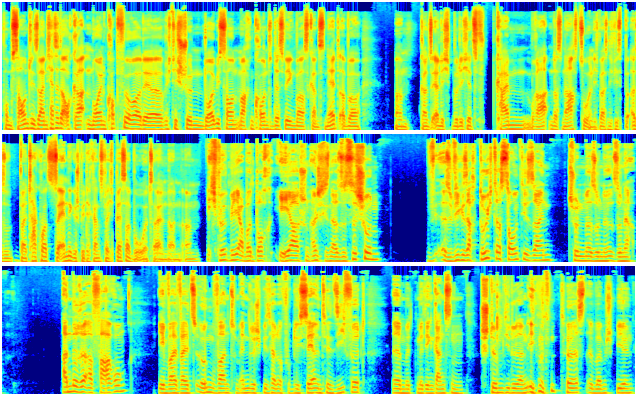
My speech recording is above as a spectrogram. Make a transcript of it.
vom Sounddesign. Ich hatte da auch gerade einen neuen Kopfhörer, der richtig schönen Dolby-Sound machen konnte. Deswegen war es ganz nett, aber ähm, ganz ehrlich, würde ich jetzt keinem raten, das nachzuholen. Ich weiß nicht, wie es. Also bei Taco hat es zu Ende gespielt, der kann es vielleicht besser beurteilen dann. Ähm. Ich würde mich aber doch eher schon anschließen. Also es ist schon, also wie gesagt, durch das Sounddesign schon so eine, so eine andere Erfahrung. Eben weil es irgendwann zum Ende des Spiels halt auch wirklich sehr intensiv wird, äh, mit, mit den ganzen Stimmen, die du dann eben hörst äh, beim Spielen.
